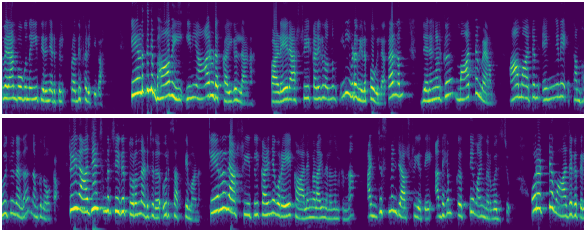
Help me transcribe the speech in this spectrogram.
വരാൻ പോകുന്ന ഈ തിരഞ്ഞെടുപ്പിൽ പ്രതിഫലിക്കുക. കേരളത്തിന്റെ ഭാവി ഇനി ആരുടെ കൈകളിലാണ്? പഴയ രാഷ്ട്രീയ കളികളൊന്നും ഇനി ഇവിടെ വിലപ്പോവില്ല. കാരണം ജനങ്ങൾക്ക് മാറ്റം വേണം. ആ മാറ്റം എങ്ങനെ സംഭവിക്കുമെന്ന് നമുക്ക് നോക്കാം. ശ്രീ രാജീവ് ചന്ദ്രശേഖർ തുറന്നടിച്ചത് ഒരു സത്യമാണ്. കേരള രാഷ്ട്രീയത്തിൽ കഴിഞ്ഞ കുറേ കാലങ്ങളായി നിലനിൽക്കുന്ന അഡ്ജസ്റ്റ്മെന്റ് രാഷ്ട്രീയത്തെ അദ്ദേഹം കൃത്യമായി നിർവചിച്ചു. ഒരൊറ്റ വാചകത്തിൽ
